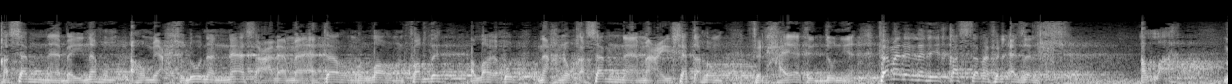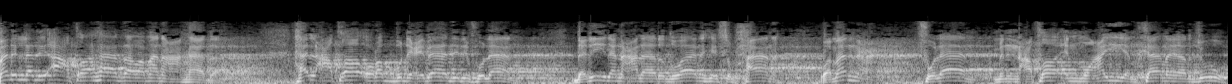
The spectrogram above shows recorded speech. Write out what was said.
قسمنا بينهم أهم يحسدون الناس على ما أتاهم الله من فضله؟ الله يقول نحن قسمنا معيشتهم في الحياة الدنيا. فمن الذي قسم في الأزل؟ الله. من الذي أعطى هذا ومنع هذا؟ هل عطاء رب العباد لفلان دليلا على رضوانه سبحانه؟ ومنع فلان من عطاء معين كان يرجوه؟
